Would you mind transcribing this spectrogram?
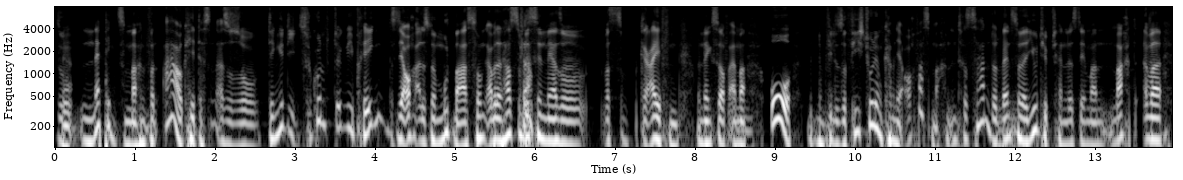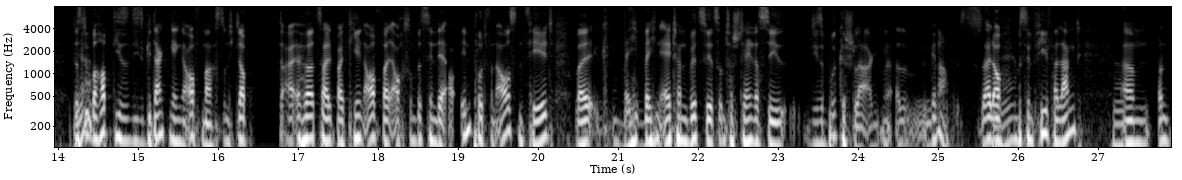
so ein Mapping zu machen von, ah, okay, das sind also so Dinge, die die Zukunft irgendwie prägen. Das sind ja auch alles nur Mutmaßungen, aber dann hast du ein Klar. bisschen mehr so was zu greifen und denkst du auf einmal, Mhm. oh, mit einem Philosophiestudium kann man ja auch was machen. Interessant. Und wenn es nur der YouTube-Channel ist, den man macht, aber dass Ja. du überhaupt diese, diese Gedankengänge aufmachst. Und ich glaube, da hört es halt bei vielen auf, weil auch so ein bisschen der Input von außen fehlt, weil welch, welchen Eltern willst du jetzt unterstellen, dass sie diese Brücke schlagen? ne? Also Genau. es ist halt auch ja. ein bisschen viel verlangt. Ja. Ähm, und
